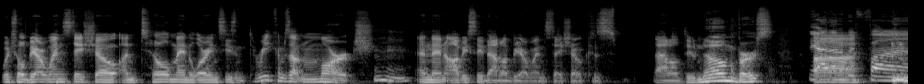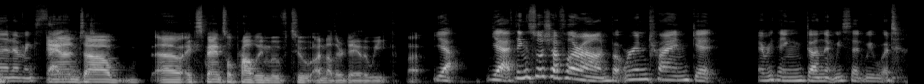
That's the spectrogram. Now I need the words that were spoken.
which will be our Wednesday show until Mandalorian season three comes out in March, Mm-hmm. and then obviously that'll be our Wednesday show because that'll do numbers. Yeah, that'll Uh, be fun. I'm excited. And uh, uh, Expanse will probably move to another day of the week, but yeah, yeah, things will shuffle around, but we're gonna try and get everything done that we said we would.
